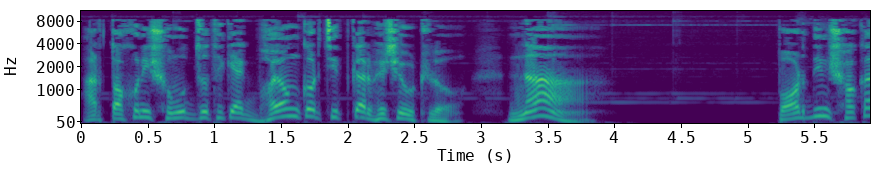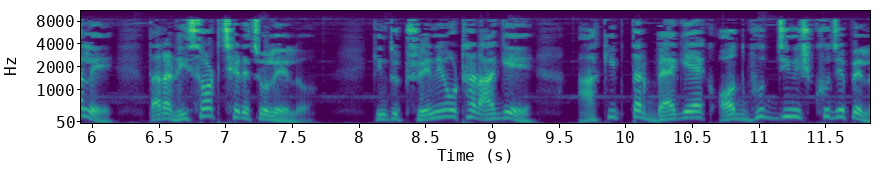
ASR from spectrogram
আর তখনই সমুদ্র থেকে এক ভয়ঙ্কর চিৎকার ভেসে উঠল, না! পরদিন সকালে তারা রিসর্ট ছেড়ে চলে এলো। কিন্তু ট্রেনে ওঠার আগে আকিব তার ব্যাগে এক অদ্ভুত জিনিস খুঁজে পেল।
